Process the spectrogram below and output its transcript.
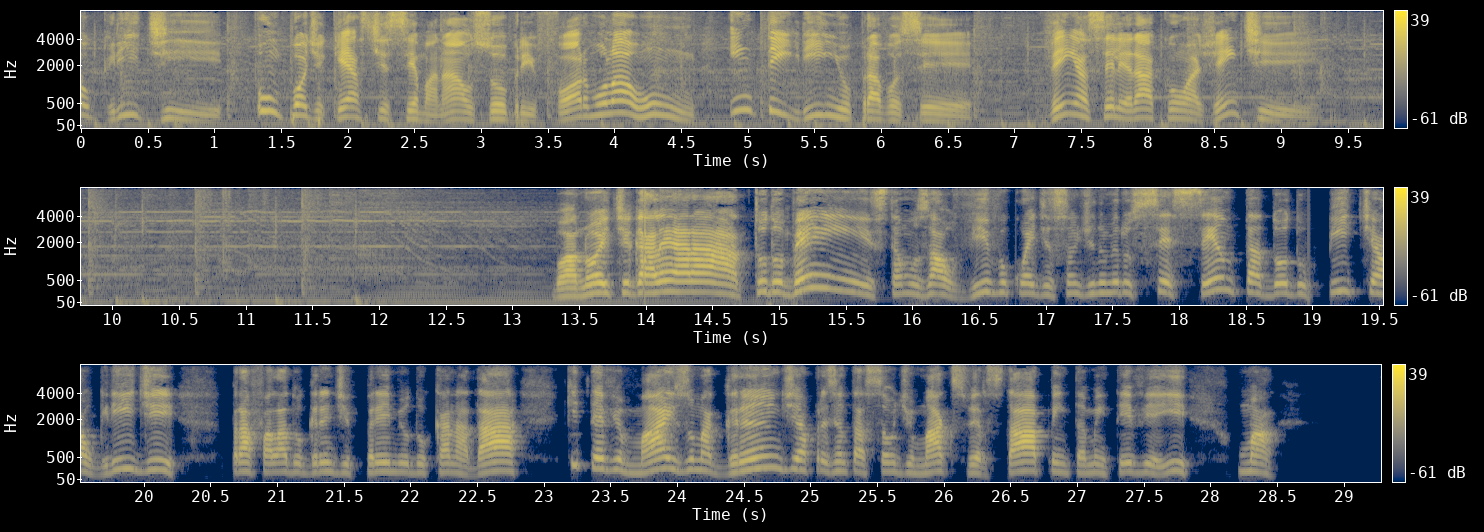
ao Grid, um podcast semanal sobre Fórmula 1, inteirinho para você. Vem acelerar com a gente. Boa noite, galera! Tudo bem? Estamos ao vivo com a edição de número 60 do Do Pit ao Grid para falar do Grande Prêmio do Canadá, que teve mais uma grande apresentação de Max Verstappen, também teve aí uma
